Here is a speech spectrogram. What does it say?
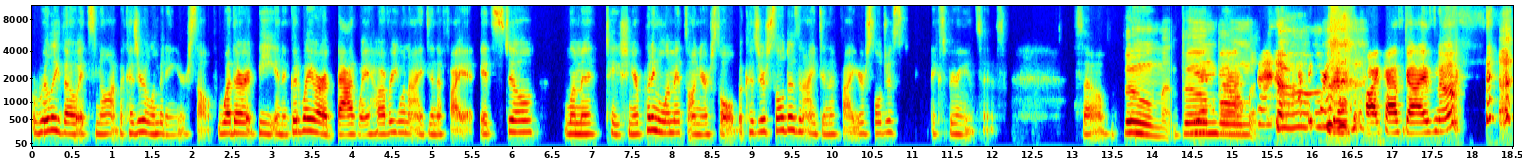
really though it's not because you're limiting yourself whether it be in a good way or a bad way however you want to identify it it's still limitation you're putting limits on your soul because your soul doesn't identify your soul just experiences so boom boom yeah. boom, boom. podcast guys no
